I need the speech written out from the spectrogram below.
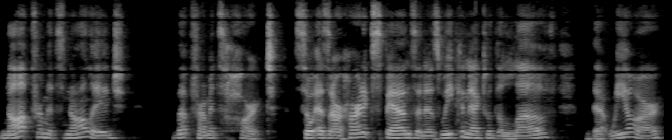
not from its knowledge, but from its heart. So, as our heart expands and as we connect with the love that we are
